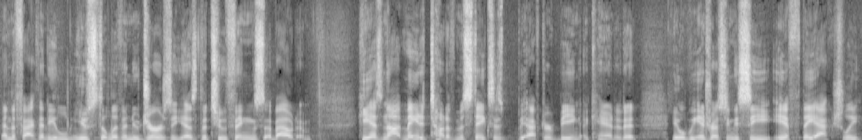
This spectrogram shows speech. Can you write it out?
and the fact that he used to live in New Jersey as the two things about him. He has not made a ton of mistakes as, after being a candidate. It will be interesting to see if they actually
